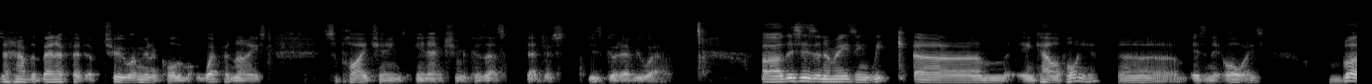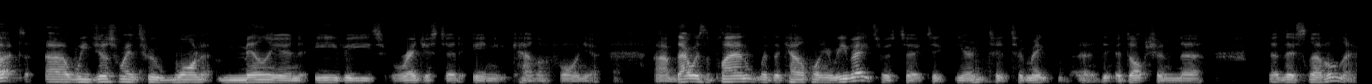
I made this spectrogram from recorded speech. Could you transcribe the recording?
to have the benefit of two, I'm going to call them weaponized supply chains in action because that's that just is good everywhere. Uh, this is an amazing week um, in California, uh, isn't it always? But uh, we just went through 1 million EVs registered in California. Um, that was the plan with the California rebates was to, to you know, to, to make uh, the adoption uh, at this level. Now,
